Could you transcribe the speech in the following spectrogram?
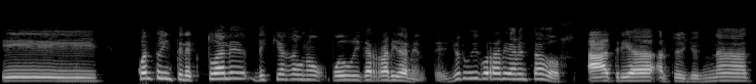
Eh, ¿Cuántos intelectuales de izquierda uno puede ubicar rápidamente? Yo te ubico rápidamente a dos. Atria, Alfredo Jognat,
